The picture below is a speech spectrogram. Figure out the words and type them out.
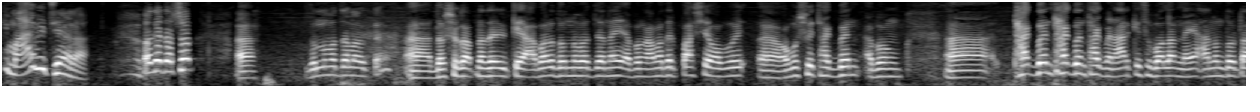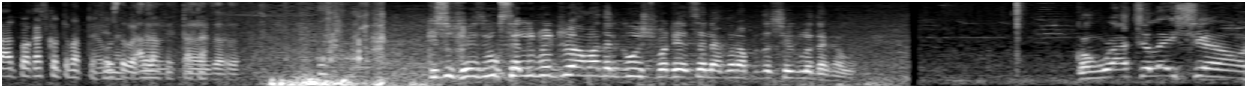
কি মায়াবী চেহারা। ওকে দর্শক ধন্যবাদ জানাই দর্শক আপনাদেরকে আবার ধন্যবাদ জানাই এবং আমাদের পাশে অবৈ- অবশ্যই থাকবেন এবং থাকবেন থাকবেন থাকবেন। আর কিছু বলার নাই। আনন্দটা আর প্রকাশ করতে পারতেছি না। আল্লাহ হাফেজ। কিছু ফেসবুক সেলিব্রিটিও আমাদেরকে উইশ পাঠিয়েছেন, এখন আপনাদের সেগুলো দেখাবো। কংগ্রাচুলেশন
